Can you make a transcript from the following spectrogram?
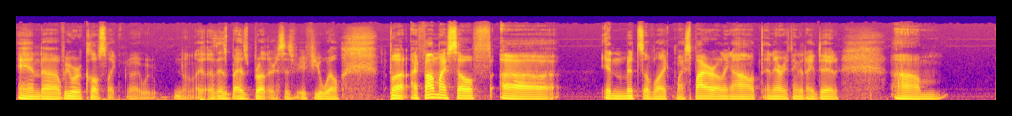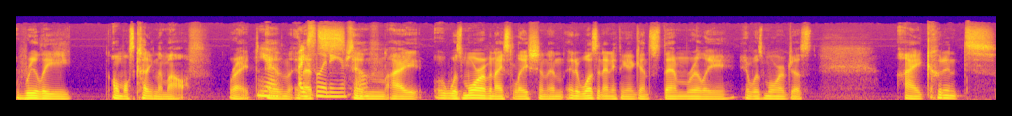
and uh, we were close like uh, we, you know as, as brothers if you will but I found myself uh, in the midst of like my spiraling out and everything that I did, um, really almost cutting them off. Right. Yeah. And, and isolating yourself. And I was more of an isolation and, and it wasn't anything against them really. It was more of just, I couldn't,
